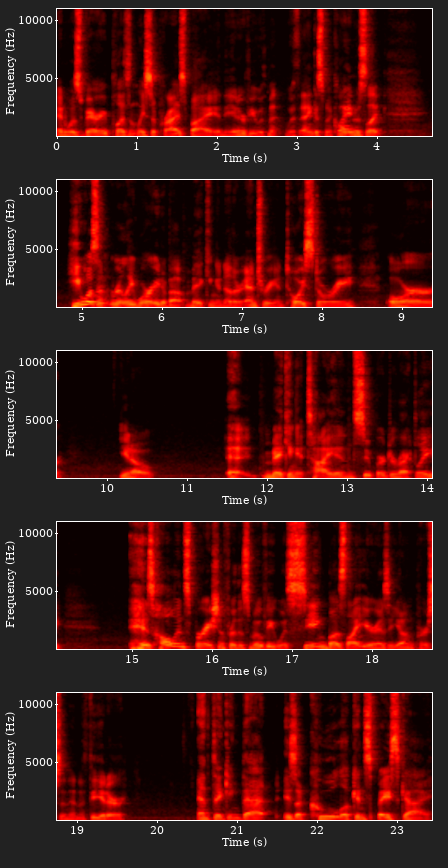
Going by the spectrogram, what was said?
and was very pleasantly surprised by in the interview with with Angus MacLean was like he wasn't really worried about making another entry in Toy Story or you know uh, making it tie in super directly. His whole inspiration for this movie was seeing Buzz Lightyear as a young person in a theater and thinking that is a cool looking space guy.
